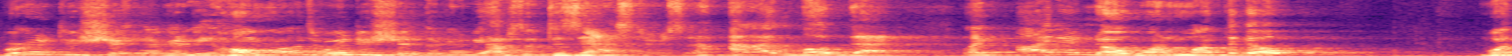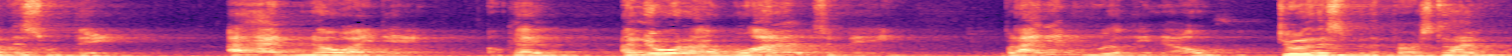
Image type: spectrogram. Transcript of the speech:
we're gonna do shit, and they're gonna be home runs, and we're gonna do shit, they're gonna be absolute disasters. And I love that. Like I didn't know one month ago what this would be. I had no idea, okay? I knew what I wanted to be, but I didn't really know doing this for the first time.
